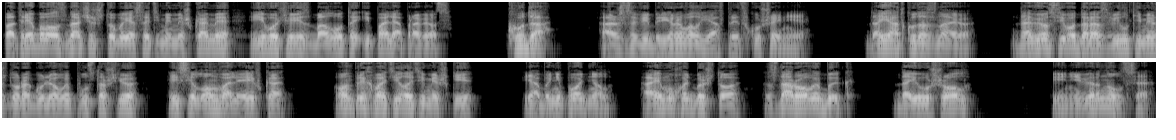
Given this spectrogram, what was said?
Потребовал, значит, чтобы я с этими мешками его через болото и поля провез. Куда? Аж завибрировал я в предвкушении. Да я откуда знаю? Довез его до развилки между Рагулевой пустошью и селом Валеевка. Он прихватил эти мешки. Я бы не поднял, а ему хоть бы что, здоровый бык. Да и ушел. И не вернулся.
